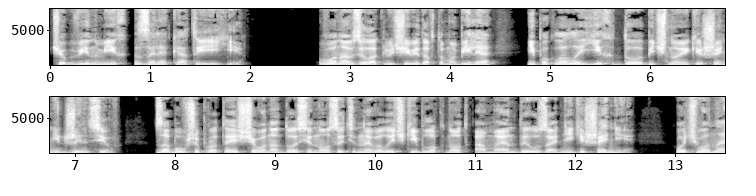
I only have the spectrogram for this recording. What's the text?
щоб він міг залякати її. Вона взяла ключі від автомобіля і поклала їх до бічної кишені джинсів, забувши про те, що вона досі носить невеличкий блокнот Аменди у задній кишені, хоч вона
